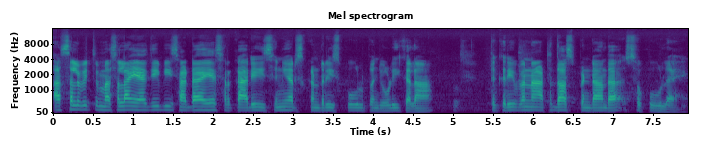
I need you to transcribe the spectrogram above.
ਅਸਲ ਵਿੱਚ ਮਸਲਾ ਇਹ ਹੈ ਜੀ ਵੀ ਸਾਡਾ ਇਹ ਸਰਕਾਰੀ senior secondary school Panjoli Kalan ਤਕਰੀਬਨ 8-10 ਪਿੰਡਾਂ ਦਾ ਸਕੂਲ ਹੈ।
